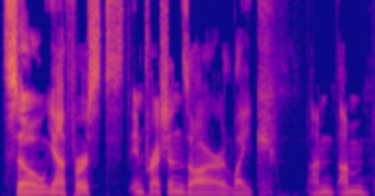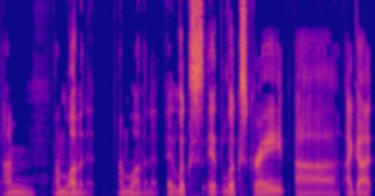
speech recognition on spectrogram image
so yeah, first impressions are like I'm I'm I'm I'm loving it. I'm loving it. It looks it looks great. Uh I got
